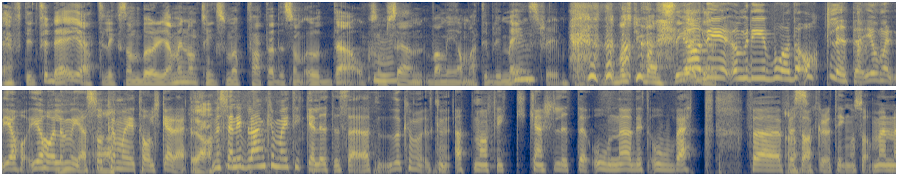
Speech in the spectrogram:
häftigt för dig att liksom börja med någonting som uppfattades som udda och som mm. sen var med om att det blir mainstream. Mm. Det måste ju vara en seger. ja, det är, men det är både och lite. Jo, men jag, jag håller med, så ja. kan man ju tolka det. Ja. Men sen ibland kan man ju tycka lite så här att, då kan man, att man fick kanske lite onödigt ovett för, för alltså. saker och ting och så. Men,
